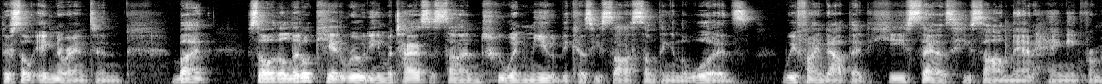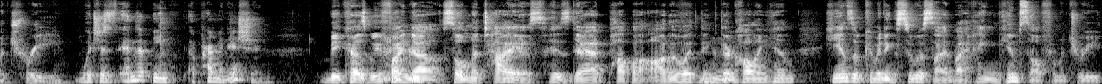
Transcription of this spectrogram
they're so ignorant and. But so the little kid Rudi, Matthias' son, who went mute because he saw something in the woods, we find out that he says he saw a man hanging from a tree. which is ends up being a premonition. Because we find out so Matthias, his dad, Papa Otto, I think they're mm-hmm. calling him, he ends up committing suicide by hanging himself from a tree,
